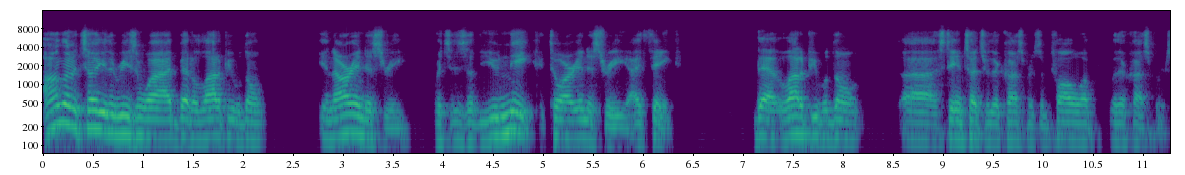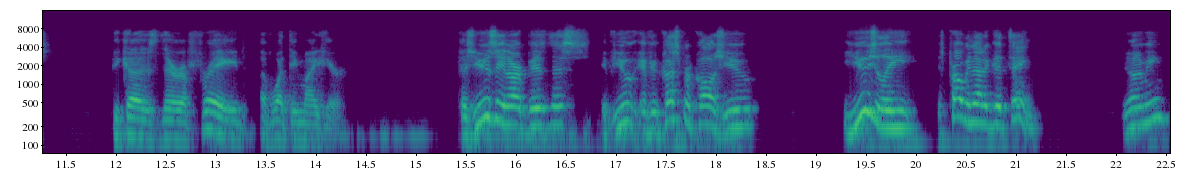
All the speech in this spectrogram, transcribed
I'm going to tell you the reason why I bet a lot of people don't in our industry, which is unique to our industry, I think, that a lot of people don't uh, stay in touch with their customers and follow up with their customers because they're afraid of what they might hear. Because usually in our business, if you if your customer calls you, usually it's probably not a good thing. You know what I mean?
